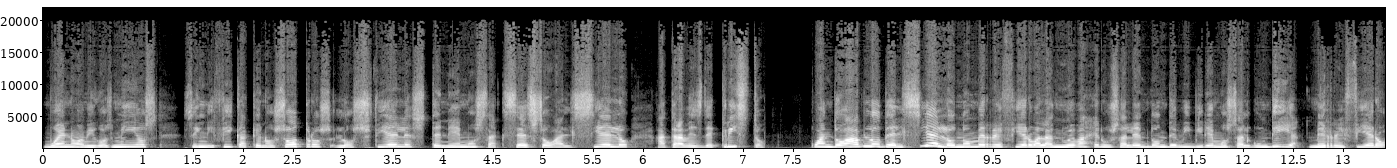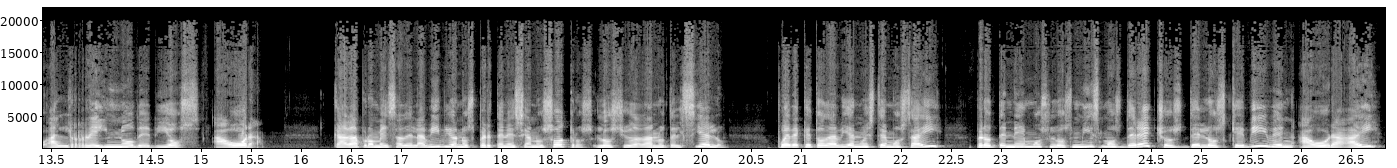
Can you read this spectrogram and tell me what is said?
Bueno, amigos míos, significa que nosotros, los fieles, tenemos acceso al cielo a través de Cristo. Cuando hablo del cielo no me refiero a la nueva Jerusalén donde viviremos algún día, me refiero al reino de Dios, ahora. Cada promesa de la Biblia nos pertenece a nosotros, los ciudadanos del cielo. Puede que todavía no estemos ahí, pero tenemos los mismos derechos de los que viven ahora ahí.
